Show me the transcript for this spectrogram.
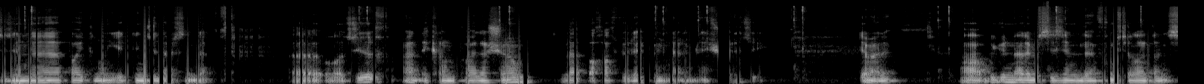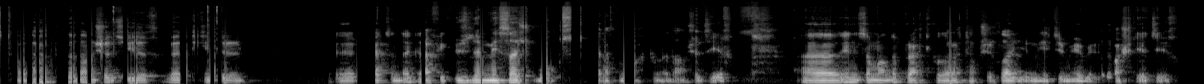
sizinle Python'ın 7-ci dərsində ə, olacağıq. Mən ekranı paylaşım və baxaq görək bu günlərim nə iş görəcək. Deməli, ha, bu günlərim sizinlə funksiyalardan istifadə haqqında danışacağıq və tikinti e, Python'da qrafik üzrə mesaj box yaratmaq haqqında danışacağıq. Ə, eyni zamanda praktik olaraq tapşırıqlar yerinə yetirməyə başlayacağıq.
